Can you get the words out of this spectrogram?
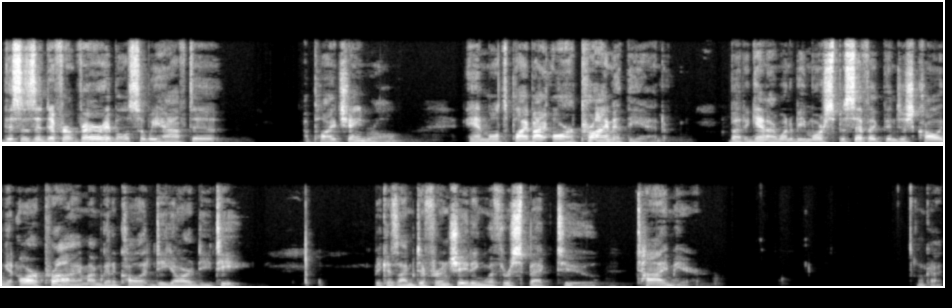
This is a different variable, so we have to apply chain rule and multiply by r prime at the end. But again, I want to be more specific than just calling it r prime. I'm going to call it dr dt because I'm differentiating with respect to time here. Okay.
